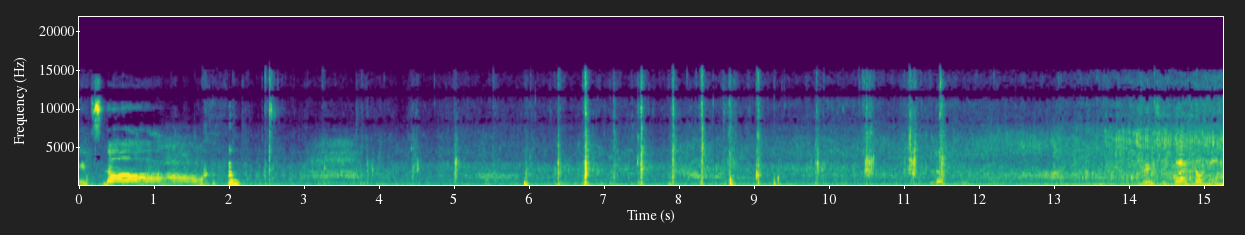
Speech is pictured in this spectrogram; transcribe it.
It's snow. Look. There's a car coming.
